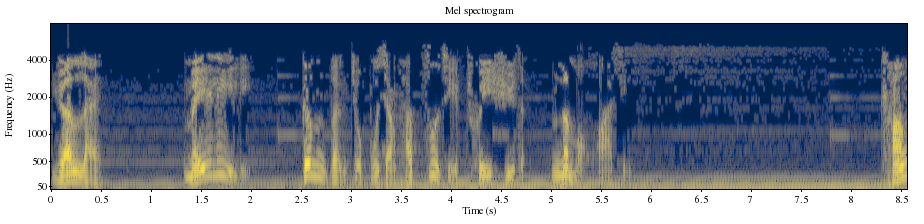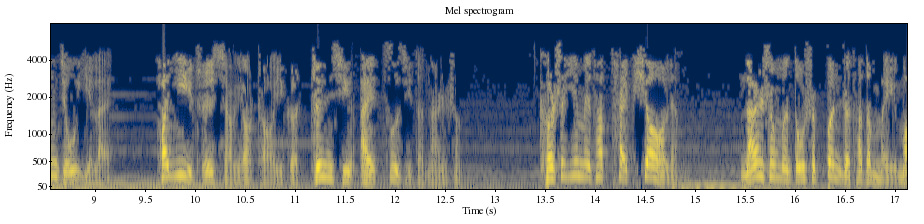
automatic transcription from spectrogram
原来梅丽丽根本就不像她自己吹嘘的那么花心。长久以来，她一直想要找一个真心爱自己的男生，可是因为她太漂亮了，男生们都是奔着她的美貌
